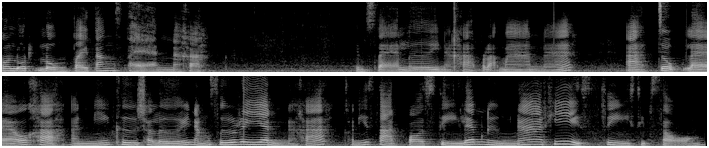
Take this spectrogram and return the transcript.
ก็ลดลงไปตั้งแสนนะคะ เป็นแสนเลยนะคะ ประมาณนะ อะจบแล้วค่ะ อันนี้คือเฉลยหนังสือเรียนนะคะ คณิตศาสตร์ป .4 เล่มหนึ่งหน้าที่ 42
